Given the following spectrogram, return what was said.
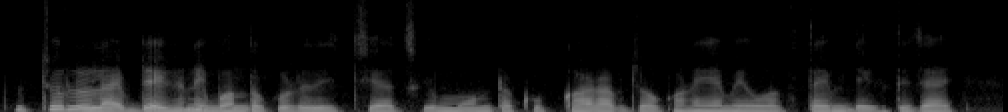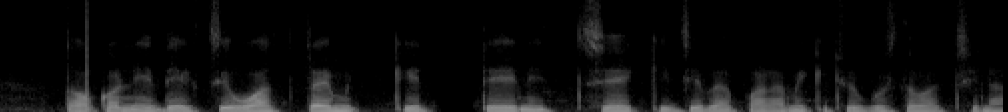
তো চলো লাইভটা এখানেই বন্ধ করে দিচ্ছি। আজকে মনটা খুব খারাপ। যখনই আমি ওয়াচ টাইম দেখতে যাই, তখনই দেখছি ওয়াচ টাইম কেটে নিচ্ছে। কী যে ব্যাপার, আমি কিছুই বুঝতে পারছি না।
